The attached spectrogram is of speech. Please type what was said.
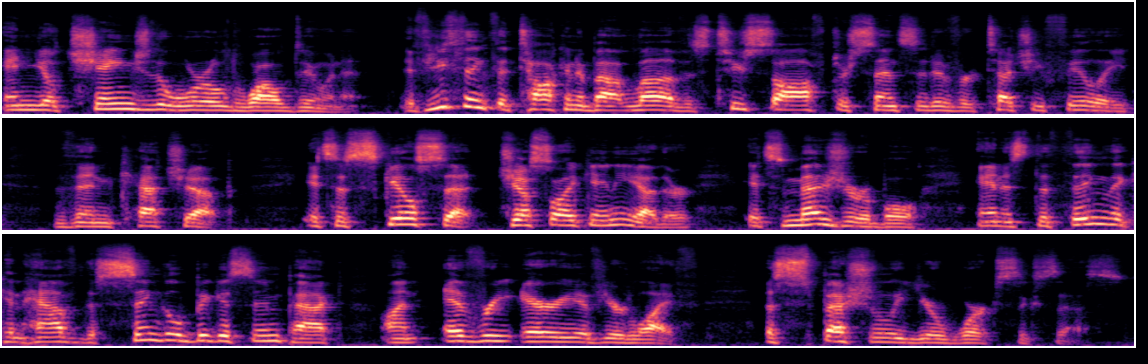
and you'll change the world while doing it. If you think that talking about love is too soft or sensitive or touchy feely, then catch up. It's a skill set just like any other. It's measurable, and it's the thing that can have the single biggest impact on every area of your life, especially your work success.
